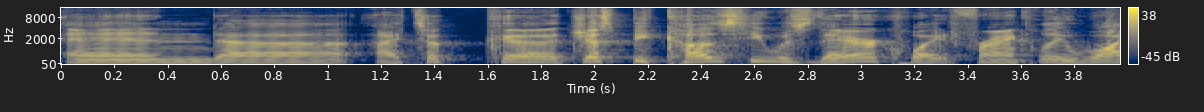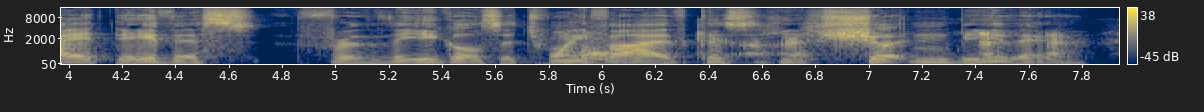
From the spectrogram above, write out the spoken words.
And uh, I took uh, just because he was there, quite frankly, Wyatt Davis for the Eagles at 25 because he shouldn't be there.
